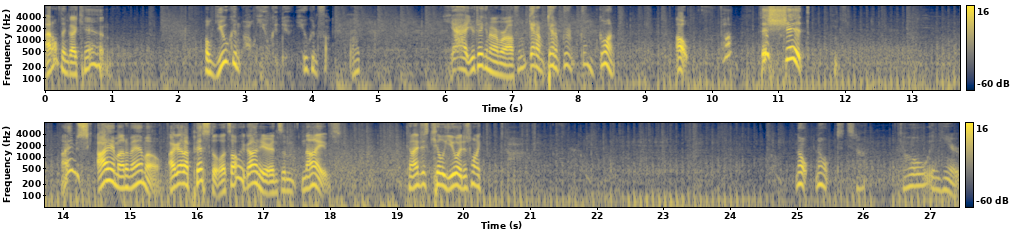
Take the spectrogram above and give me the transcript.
I don't think I can. Oh, you can, oh, you can do, you can fuck up. Yeah, you're taking armor off him. Get him, get him, come come on. Oh, fuck, this shit! I am, I am out of ammo. I got a pistol, that's all I got here, and some knives. Can I just kill you? I just want to... No, no, it's not. Go in here.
